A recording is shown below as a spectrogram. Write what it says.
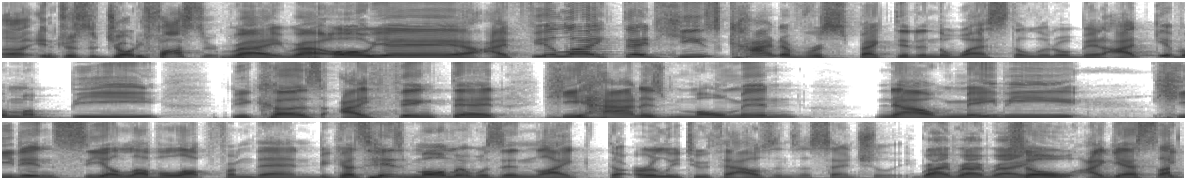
uh, interest of Jodie Foster. Right, right. Oh, yeah, yeah, yeah. I feel like that he's kind of respected in the West a little bit. I'd give him a B because I think that he had his moment. Now, maybe he didn't see a level up from then because his moment was in like the early 2000s, essentially. Right, right, right. So I guess like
